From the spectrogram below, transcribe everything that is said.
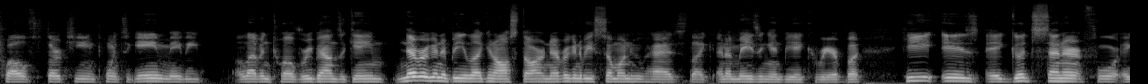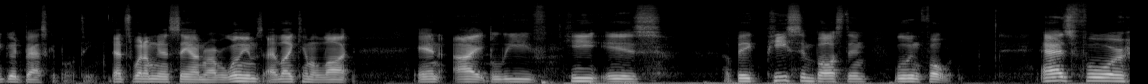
12, 13 points a game, maybe 11, 12 rebounds a game. Never going to be like an all star, never going to be someone who has like an amazing NBA career, but he is a good center for a good basketball team. That's what I'm going to say on Robert Williams. I like him a lot, and I believe he is a big piece in Boston moving forward. As for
